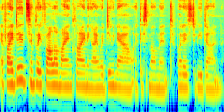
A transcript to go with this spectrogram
If I did simply follow my inclining, I would do now, at this moment, what is to be done.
